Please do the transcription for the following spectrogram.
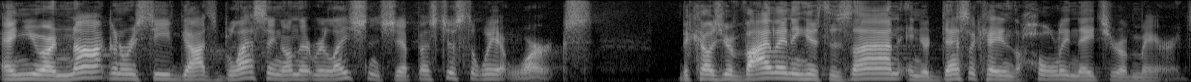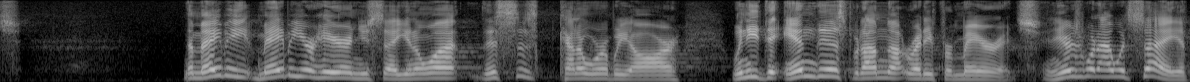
and you are not going to receive God's blessing on that relationship. That's just the way it works. Because you're violating his design and you're desecrating the holy nature of marriage. Now, maybe, maybe you're here and you say, you know what, this is kind of where we are. We need to end this, but I'm not ready for marriage. And here's what I would say if,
